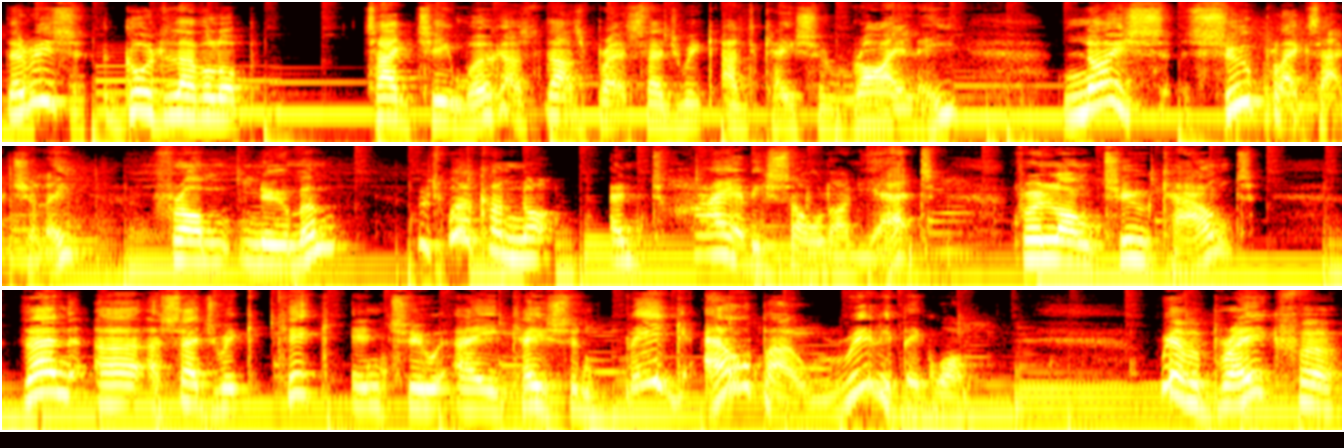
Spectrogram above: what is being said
There is good level up tag team work. That's, that's Brett Sedgwick and Kaysen Riley. Nice suplex, actually, from Newman, which work I'm not entirely sold on yet, for a long two count. Then uh, a Sedgwick kick into a Kaysen big elbow, really big one. We have a break for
